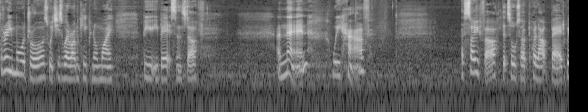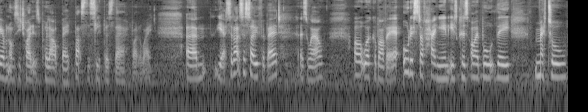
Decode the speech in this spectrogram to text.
three more drawers which is where I'm keeping all my beauty bits and stuff and then we have a sofa that's also a pull-out bed. We haven't obviously tried it as a pull-out bed. That's the slippers there, by the way. Um, yeah, so that's a sofa bed as well. Artwork above it. All this stuff hanging is because I bought the metal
